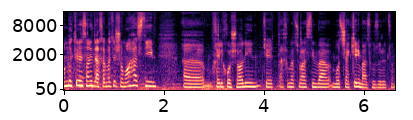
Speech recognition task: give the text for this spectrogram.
خانم دکتر انسانی در خدمت شما هستیم. خیلی خوشحالیم که در خدمت شما هستیم و متشکریم از حضورتون.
